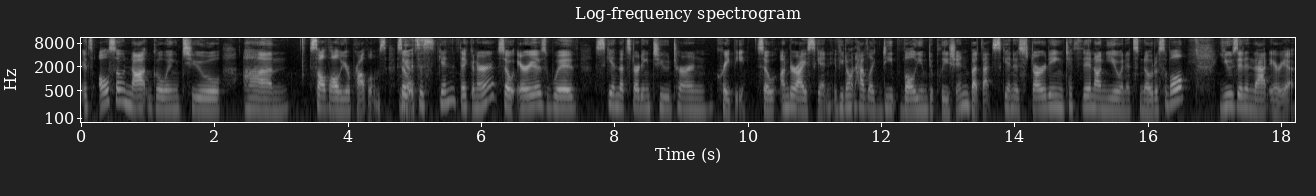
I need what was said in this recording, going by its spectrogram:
It's also not going to um solve all your problems. So it's a skin thickener. So areas with skin that's starting to turn crepey. So under eye skin. If you don't have like deep volume depletion, but that skin is starting to thin on you and it's noticeable, use it in that area.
